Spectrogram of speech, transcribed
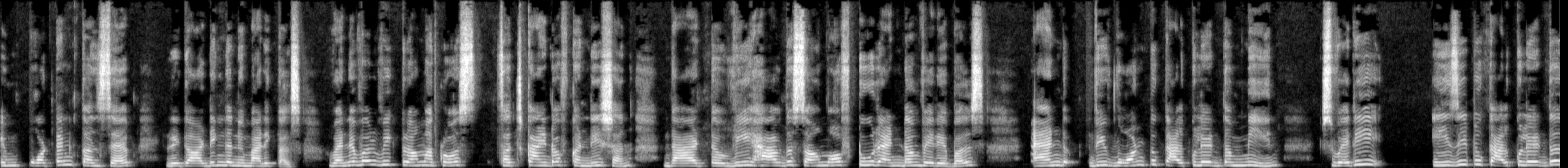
important concept regarding the numericals. Whenever we come across such kind of condition that we have the sum of two random variables and we want to calculate the mean it's very easy to calculate the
